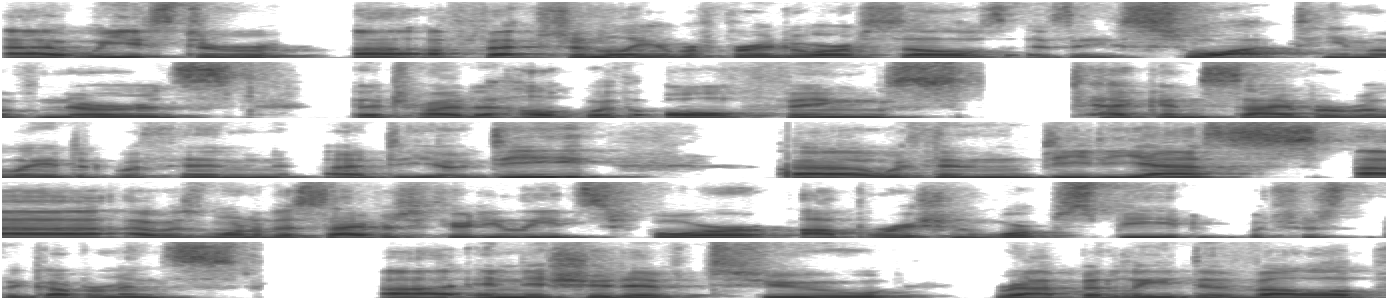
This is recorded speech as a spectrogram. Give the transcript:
uh, we used to uh, affectionately refer to ourselves as a SWAT team of nerds that try to help with all things tech and cyber related within uh, DoD. Uh, within DDS, uh, I was one of the cybersecurity leads for Operation Warp Speed, which was the government's uh, initiative to rapidly develop,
